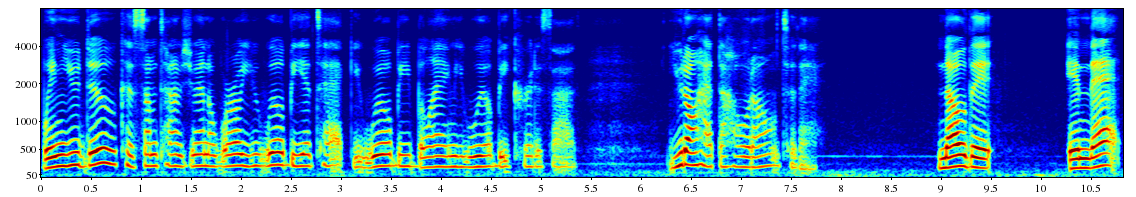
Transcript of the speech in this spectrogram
when you do, because sometimes you're in a world, you will be attacked, you will be blamed, you will be criticized. You don't have to hold on to that. Know that in that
